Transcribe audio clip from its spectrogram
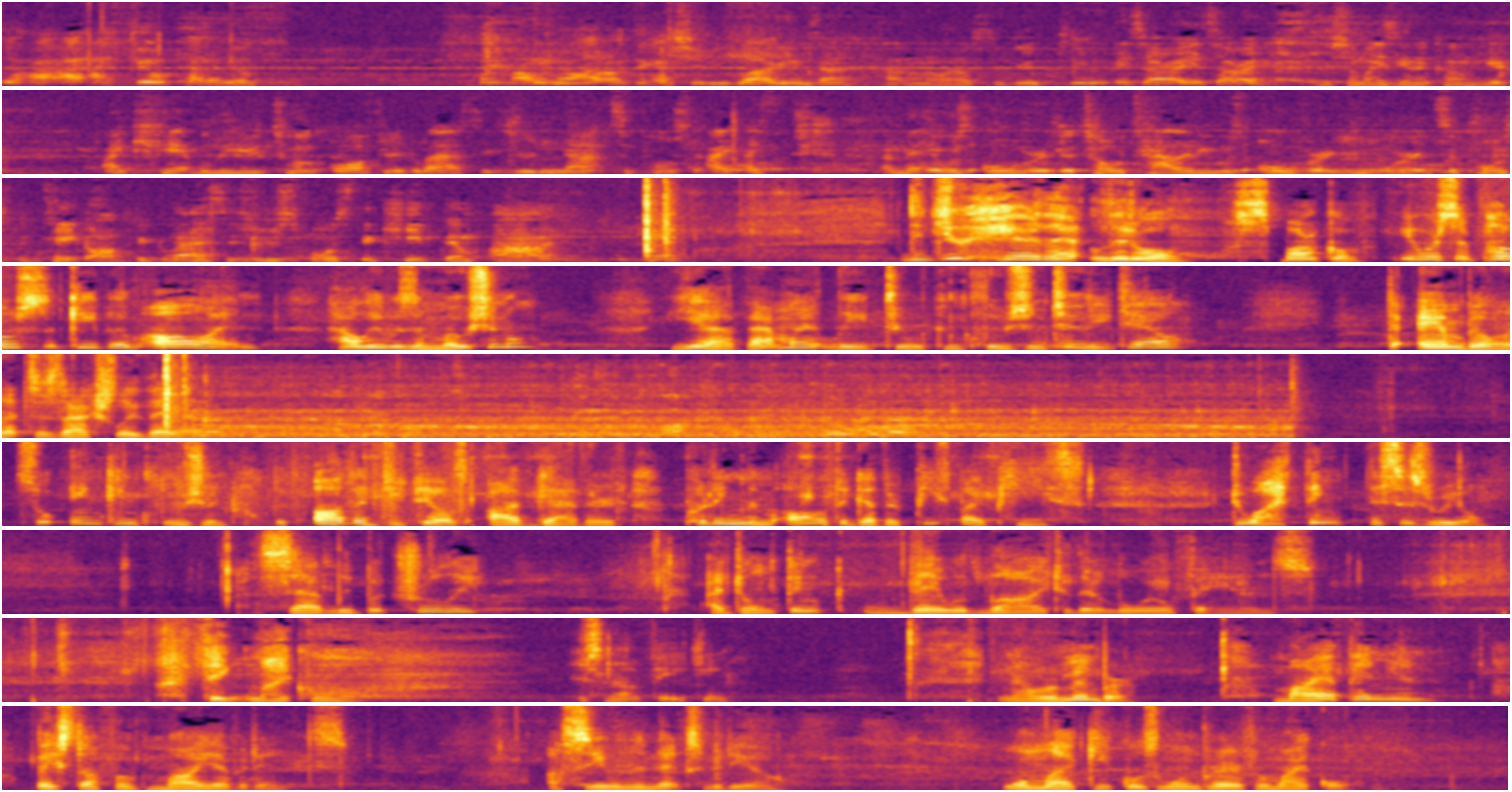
I, feel kind of guilty. I don't know. I don't think I should be vlogging. I, don't know what else to do. Dude, it's alright. It's alright. Somebody's gonna come here. I can't believe you took off your glasses. You're not supposed to. I, I, I meant it was over. The totality was over. You weren't supposed to take off the glasses. You're supposed to keep them on. Did you hear that little spark of you were supposed to keep them on? How he was emotional? Yeah, that might lead to a conclusion too. Detail? The ambulance is actually there. I can't focus. We gotta end the vlog. So, in conclusion, with all the details I've gathered, putting them all together piece by piece, do I think this is real? Sadly but truly, I don't think they would lie to their loyal fans. I think Michael is not faking. Now remember, my opinion based off of my evidence. I'll see you in the next video. One like equals one prayer for Michael.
